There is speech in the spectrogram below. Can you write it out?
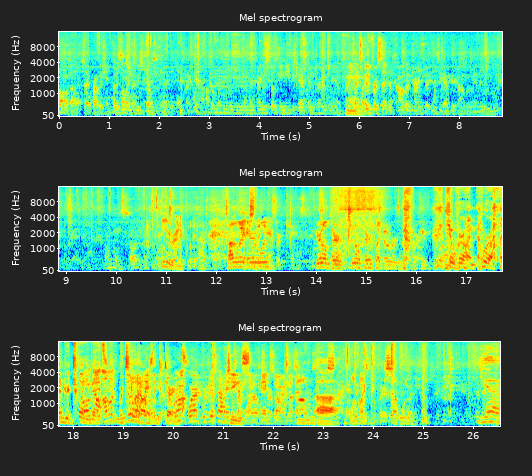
thought about it, So I probably shouldn't. but it's only two spells a turn. mm, how many spells do you need to cast in a turn to win? I mean, that's good for setting up combo turns, but once you have the combo, then what do you need? Theoretically, I have. By the way, everyone, you're on turn. You're on turns like over the next part. Yeah, we're on. We're 120 Oh, no, minutes. On- we're two no, hours wait, into We're, turns. on- we're, we're just now hitting turn Jeez. one. Okay, sorry, my bad. Um, Uh, Blue white. stop one yeah.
